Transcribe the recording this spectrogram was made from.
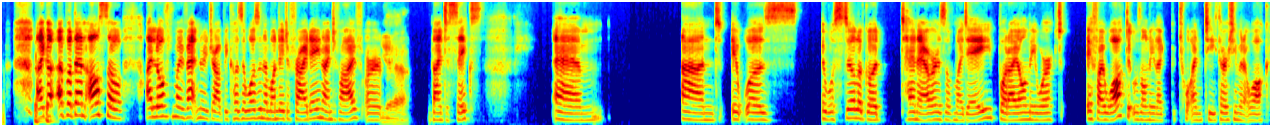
I got, uh, but then also I loved my veterinary job because it wasn't a Monday to Friday, nine to five or Yeah. nine to six. Um, and it was it was still a good 10 hours of my day, but I only worked if I walked, it was only like 20, 30 minute walk.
